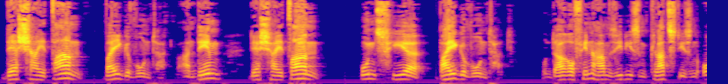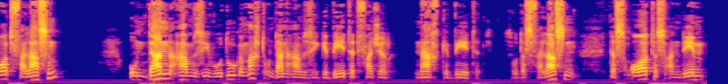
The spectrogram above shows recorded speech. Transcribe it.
der Scheitan beigewohnt hat, an dem der Scheitan uns hier beigewohnt hat. Und daraufhin haben sie diesen Platz, diesen Ort verlassen und dann haben sie Wudu gemacht und dann haben sie gebetet, Fajr nachgebetet. So das Verlassen des Ortes, an dem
